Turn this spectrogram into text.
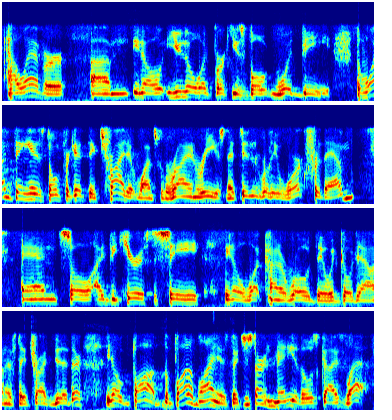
However, um, you know, you know what Berkey's vote would be. The one thing is, don't forget they tried it once with Ryan Reaves, and it didn't really work for them. And so I'd be curious to see, you know, what kind of road they would go down if they tried to do that. There, you know, Bob. The bottom line is there just aren't many of those guys left.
